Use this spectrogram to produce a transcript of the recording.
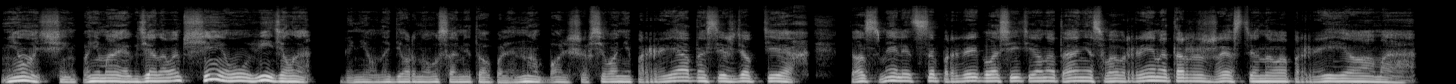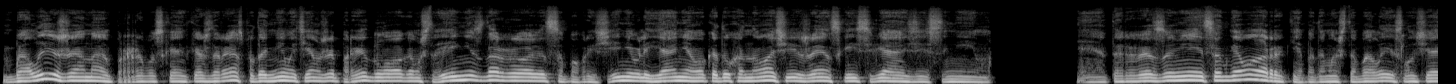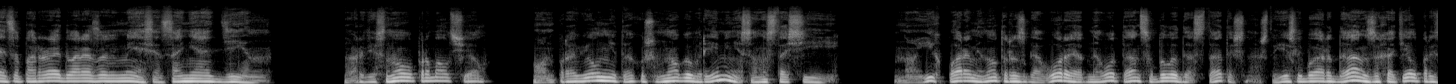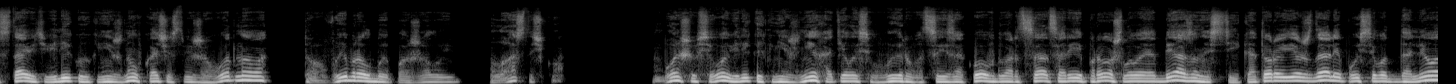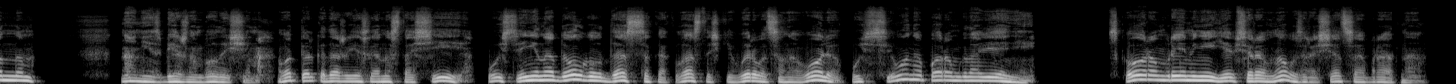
«Не очень понимаю, где она вообще его увидела», — гневно дернул усами Тополь. «Но больше всего неприятностей ждет тех, кто смелится пригласить ее на танец во время торжественного приема». Балы же она пропускает каждый раз под одним и тем же предлогом, что ей не здоровится по причине влияния ока духа ночи и женской связи с ним. Это, разумеется, отговорки, потому что балы случаются порой два раза в месяц, а не один. Арди снова промолчал. Он провел не так уж много времени с Анастасией. Но их пара минут разговора и одного танца было достаточно, что если бы Ардан захотел представить великую княжну в качестве животного, то выбрал бы, пожалуй, ласточку. Больше всего великой княжне хотелось вырваться из оков дворца царей прошлого и обязанностей, которые ее ждали пусть и в отдаленном, но неизбежном будущем. Вот только даже если Анастасии, пусть и ненадолго удастся, как ласточке, вырваться на волю, пусть всего на пару мгновений, в скором времени ей все равно возвращаться обратно.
